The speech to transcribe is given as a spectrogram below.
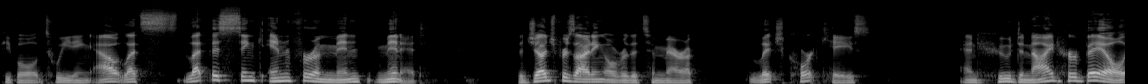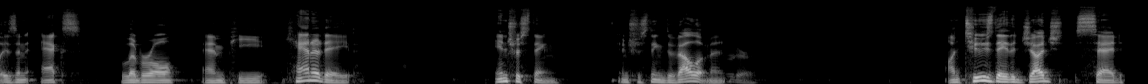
People tweeting out, let's let this sink in for a min- minute. The judge presiding over the Tamara Lich court case and who denied her bail is an ex liberal MP candidate. Interesting. Interesting development. On Tuesday, the judge said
